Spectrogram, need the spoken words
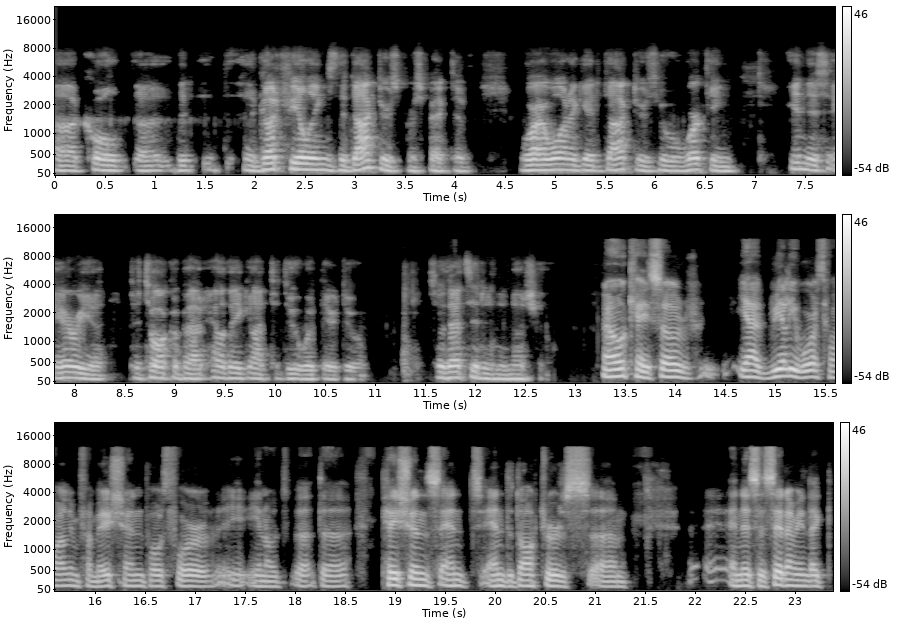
uh, called uh, the, the, Gut Feelings, the Doctor's Perspective, where I want to get doctors who are working in this area to talk about how they got to do what they're doing. So that's it in a nutshell. Okay, so yeah, really worthwhile information both for you know the, the patients and and the doctors. Um, and as I said, I mean, like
